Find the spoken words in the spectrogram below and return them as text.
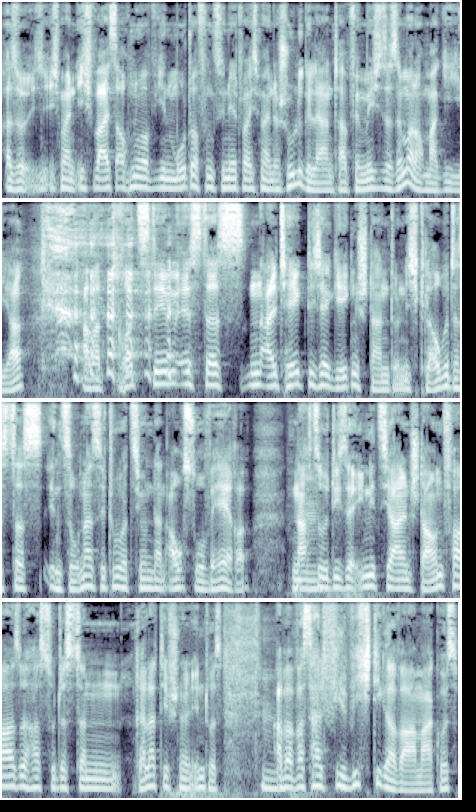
Also ich, ich meine, ich weiß auch nur, wie ein Motor funktioniert, weil ich es mal in der Schule gelernt habe. Für mich ist das immer noch Magie, ja. Aber trotzdem ist das ein alltäglicher Gegenstand und ich glaube, dass das in so einer Situation dann auch so wäre. Nach mhm. so dieser initialen Staunphase hast du das dann relativ schnell intus. Mhm. Aber was halt viel wichtiger war, Markus,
